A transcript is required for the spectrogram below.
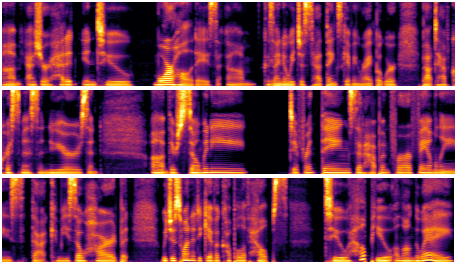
um, as you're headed into more holidays. Because um, mm-hmm. I know mm-hmm. we just had Thanksgiving, right? But we're about to have Christmas and New Year's. And um, there's so many different things that happen for our families that can be so hard. But we just wanted to give a couple of helps to help you along the way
